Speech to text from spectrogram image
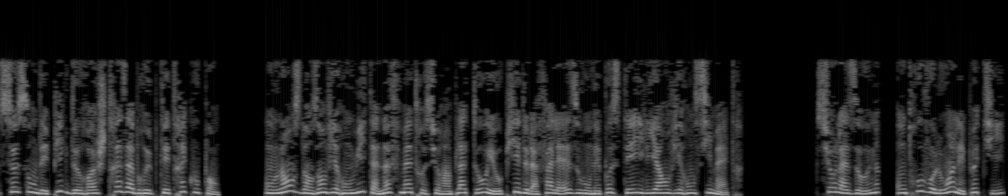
Ce sont des pics de roches très abrupts et très coupants. On lance dans environ 8 à 9 mètres sur un plateau et au pied de la falaise où on est posté il y a environ 6 mètres. Sur la zone, on trouve au loin les petits,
